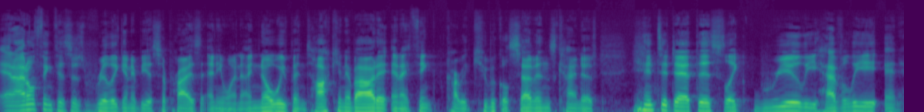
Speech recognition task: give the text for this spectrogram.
and I don't think this is really going to be a surprise to anyone. I know we've been talking about it, and I think Carbon Cubicle Sevens kind of hinted at this like really heavily, and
